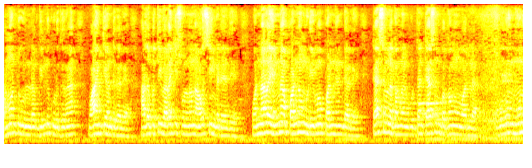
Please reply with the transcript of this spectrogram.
அமௌண்ட்டு உள்ள பில்லு கொடுக்குறேன் வாங்கிக்கன்றாரு. அதை பற்றி விலைக்கு சொல்லணும்னு அவசியம் கிடையாது. உன்னால என்ன பண்ண முடியுமோ பண்ணுன்றாரு. ஸ்டேஷனில் கம்ப்ளைண்ட் கொடுத்தேன் ஸ்டேஷன் பக்கமும் வரல. ஒவ்வொரு மூணு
